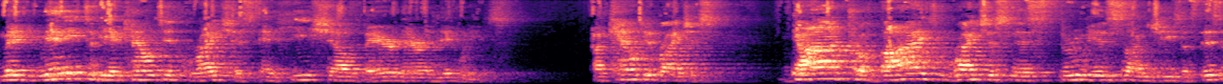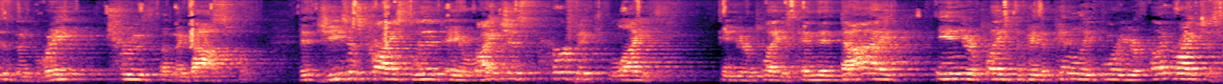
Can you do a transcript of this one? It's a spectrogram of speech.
make many to be accounted righteous, and he shall bear their iniquities. Accounted righteous. God provides righteousness through his son Jesus. This is the great truth of the gospel. That Jesus Christ lived a righteous, perfect life in your place and then died in your place to pay the penalty for your unrighteousness.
